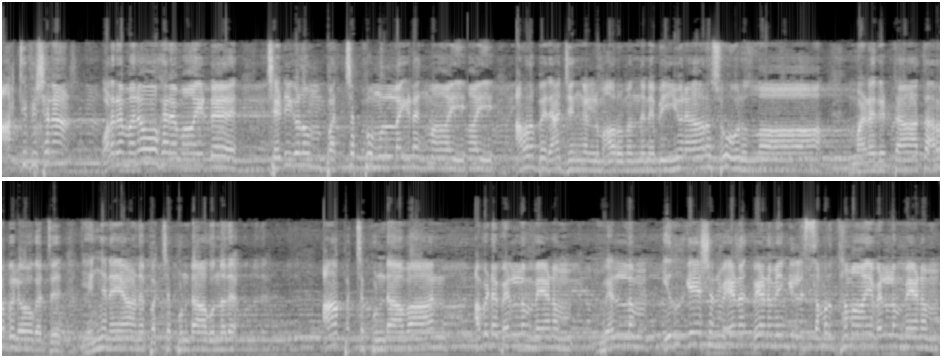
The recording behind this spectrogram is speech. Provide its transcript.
ആർട്ടിഫിഷ്യലാണ് വളരെ മനോഹരമായിട്ട് ചെടികളും പച്ചപ്പുമുള്ള ഇടമായി അറബ് രാജ്യങ്ങൾ മാറുമെന്ന് നബിയുനാ റസൂലുള്ളാഹ് മഴ കിട്ടാത്ത അറബ് ലോകത്ത് എങ്ങനെയാണ് പച്ചപ്പുണ്ടാകുന്നത്? ആ പച്ചപ്പുണ്ടാവാൻ അവിടെ വെള്ളം വേണം. വെള്ളം ഇറിഗേഷൻ വേണ വേണമെങ്കിൽ സമൃദ്ധമായ വെള്ളം വേണം.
